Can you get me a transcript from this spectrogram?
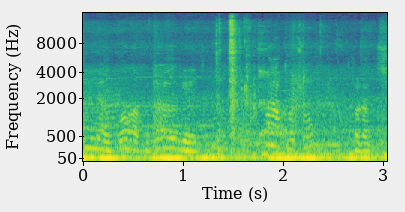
한 면 구워갖고 저기 하나 더 줘? 그렇지.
